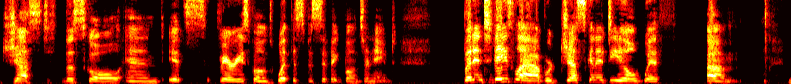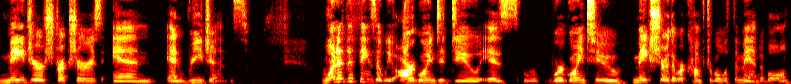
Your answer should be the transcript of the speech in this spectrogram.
just the skull and its various bones, what the specific bones are named. But in today's lab, we're just going to deal with um, major structures and, and regions. One of the things that we are going to do is we're going to make sure that we're comfortable with the mandible.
